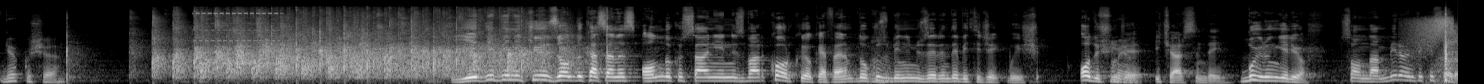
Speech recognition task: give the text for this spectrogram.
Gökkuşağı. 7200 oldu kasanız. 19 saniyeniz var. Korku yok efendim. 9000'in üzerinde bitecek bu iş. O düşünce Buyurun. içerisindeyim. Buyurun geliyor. Sondan bir önceki soru.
